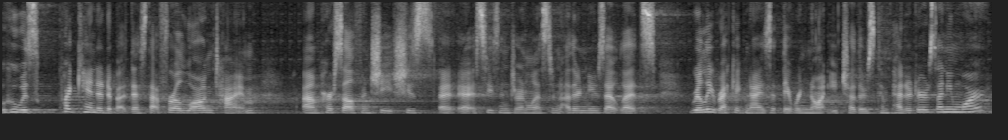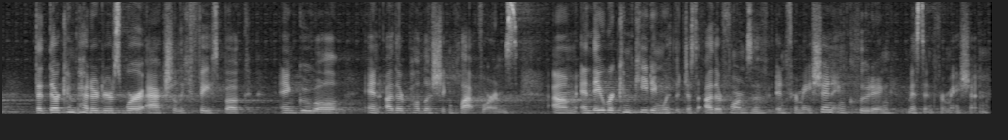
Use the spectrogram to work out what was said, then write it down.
who was quite candid about this. That for a long time, um, herself and she, she's a, a seasoned journalist, and other news outlets really recognized that they were not each other's competitors anymore. That their competitors were actually Facebook and Google and other publishing platforms. Um, and they were competing with just other forms of information, including misinformation.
